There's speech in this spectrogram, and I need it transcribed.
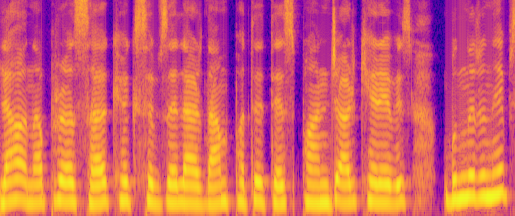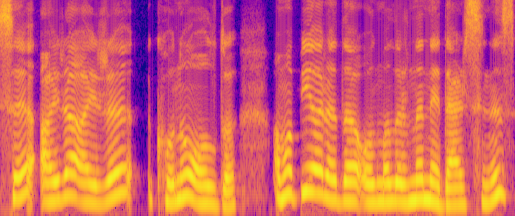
Lahana, pırasa, kök sebzelerden patates, pancar, kereviz bunların hepsi ayrı ayrı konu oldu. Ama bir arada olmalarına ne dersiniz?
